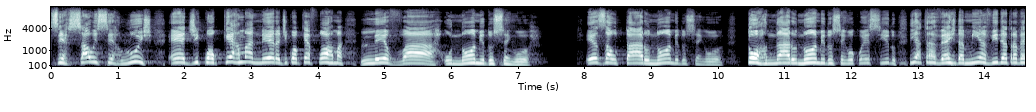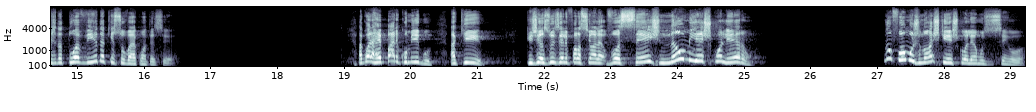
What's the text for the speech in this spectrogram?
ser sal e ser luz é de qualquer maneira, de qualquer forma, levar o nome do Senhor exaltar o nome do Senhor, tornar o nome do Senhor conhecido, e através da minha vida e através da tua vida que isso vai acontecer. Agora repare comigo aqui que Jesus ele fala assim, olha, vocês não me escolheram. Não fomos nós que escolhemos o Senhor.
